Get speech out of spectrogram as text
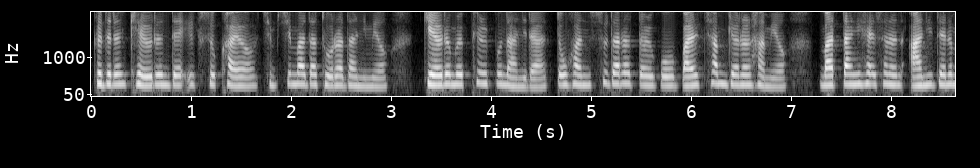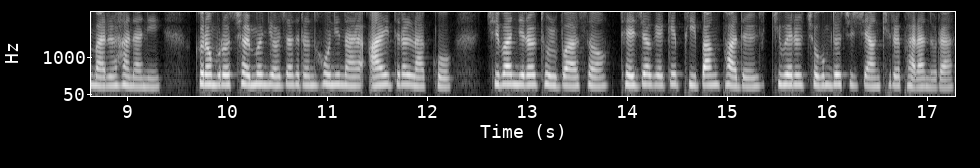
그들은 게으른 데 익숙하여 집집마다 돌아다니며 게으름을 피울 뿐 아니라 또한 수다를 떨고 말참견을 하며 마땅히 해서는 아니 되는 말을 하나니 그러므로 젊은 여자들은 혼인하여 아이들을 낳고 집안일을 돌보아서 대적에게 비방받을 기회를 조금도 주지 않기를 바라노라.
